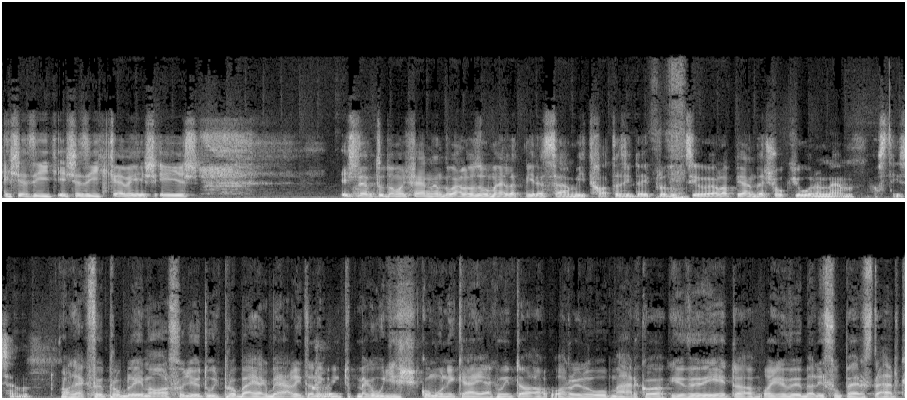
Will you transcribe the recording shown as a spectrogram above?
és ez így, és ez így kevés, és és nem tudom, hogy Fernando Alonso mellett mire számíthat az idei produkció alapján, de sok jóra nem, azt hiszem. A legfőbb probléma az, hogy őt úgy próbálják beállítani, mint, meg úgy is kommunikálják, mint a, a Renault márka jövőjét, a, a jövőbeli szupersztárt,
